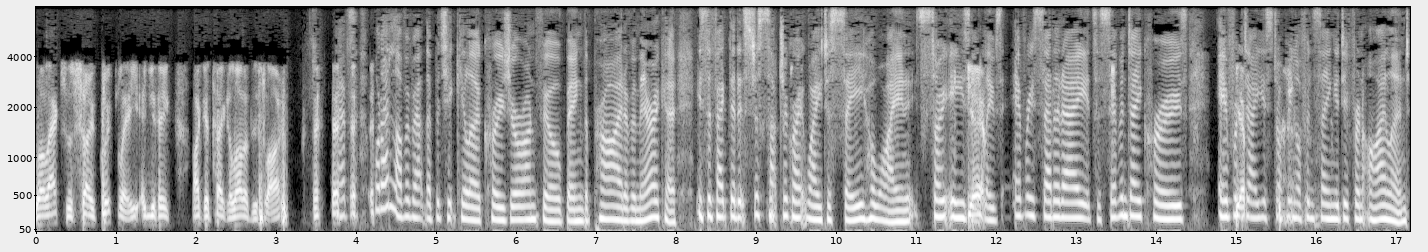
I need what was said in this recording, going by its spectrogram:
relaxes so quickly, and you think I could take a lot of this life. What I love about the particular cruise you're on, Phil, being the pride of America, is the fact that it's just such a great way to see Hawaii, and it's so easy. Yeah. It leaves every Saturday. It's a seven day cruise. Every day Yep. you're stopping off and seeing a different island.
